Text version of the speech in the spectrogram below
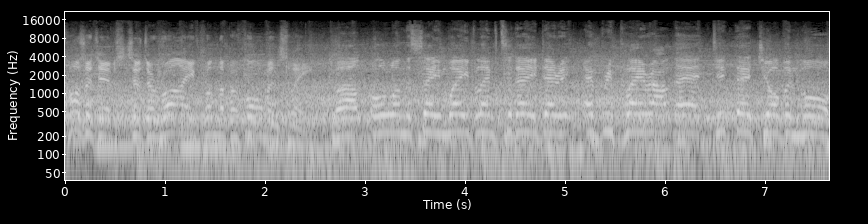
positives to derive from the performance league. Well, all on the same wavelength today, Derek. Every player out there did their job and more.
